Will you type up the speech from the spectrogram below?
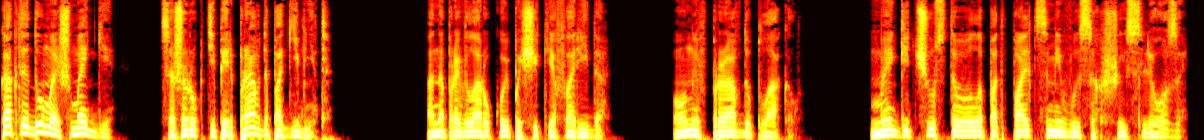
Как ты думаешь, Мэгги, Сажирук теперь правда погибнет?» Она провела рукой по щеке Фарида. Он и вправду плакал. Мэгги чувствовала под пальцами высохшие слезы.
